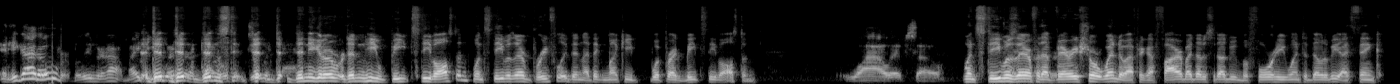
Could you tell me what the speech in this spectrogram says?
and he got over, believe it or not. Mikey Did, did, didn't over did, that. didn't he get over? Didn't he beat Steve Austin when Steve was there briefly? Didn't I think Mikey Whipwreck beat Steve Austin Wow, if so. when Steve was there for that very short window after he got fired by WCW before he went to WWE? I think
